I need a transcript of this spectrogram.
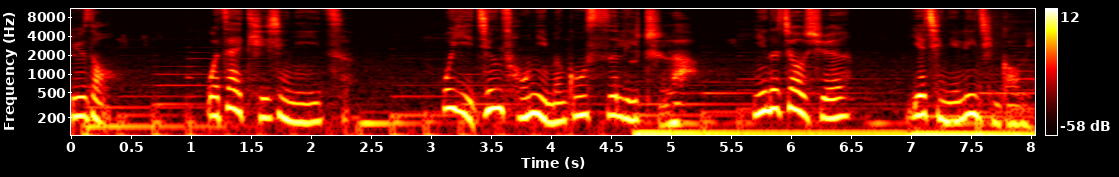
于总，我再提醒您一次，我已经从你们公司离职了，您的教学也请您另请高明。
